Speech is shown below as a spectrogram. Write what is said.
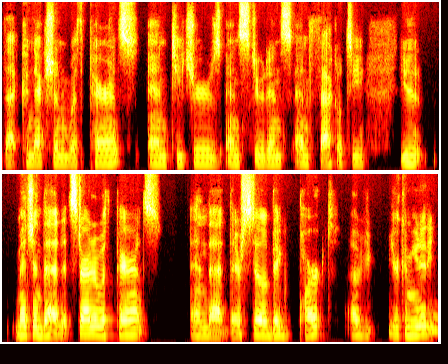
that connection with parents and teachers and students and faculty. You mentioned that it started with parents and that they're still a big part of your community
